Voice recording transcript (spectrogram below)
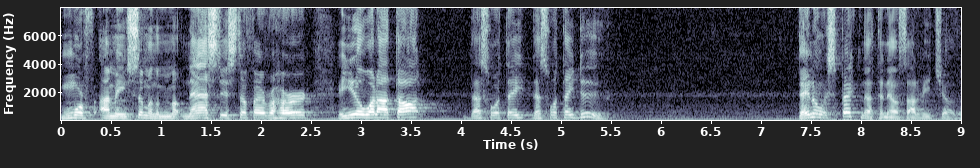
more, I mean, some of the nastiest stuff I ever heard. And you know what I thought? That's what they, that's what they do. They don't expect nothing else out of each other.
